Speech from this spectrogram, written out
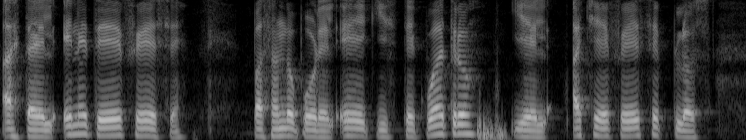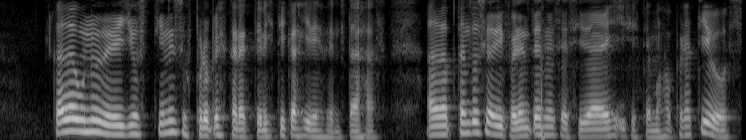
hasta el NTFS pasando por el EXT4 y el HFS Plus. Cada uno de ellos tiene sus propias características y desventajas, adaptándose a diferentes necesidades y sistemas operativos.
